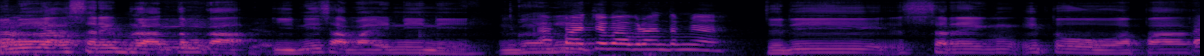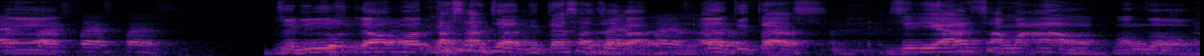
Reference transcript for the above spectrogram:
Ini yang sering berantem, Kak. Ini sama ini nih. Apa coba berantemnya? Jadi sering itu apa tes tes kayak tes tes jadi ya oh, tes aja, dites aja, Kak. Ayo dites. Si Ian sama Al, monggo.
